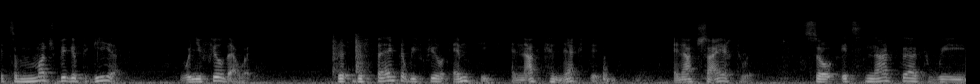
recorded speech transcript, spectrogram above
it's a much bigger pegia when you feel that way. The, the fact that we feel empty and not connected and not shaykh to it. So it's not that we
